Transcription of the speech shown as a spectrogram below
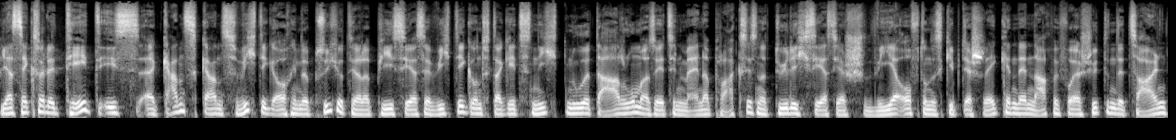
Ja, Sexualität ist äh, ganz, ganz wichtig, auch in der Psychotherapie sehr, sehr wichtig. Und da geht es nicht nur darum, also jetzt in meiner Praxis natürlich sehr, sehr schwer oft und es gibt erschreckende, nach wie vor erschütternde Zahlen,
